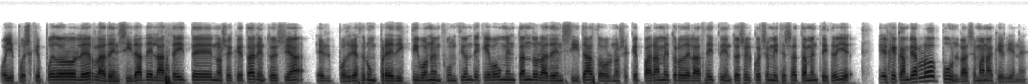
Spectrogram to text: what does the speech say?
oye, pues que puedo leer la densidad del aceite, no sé qué tal, entonces ya él podría hacer un predictivo, ¿no? En función de que va aumentando la densidad o no sé qué parámetro del aceite, y entonces el coche me dice exactamente, dice, oye, tienes que cambiarlo, pum, la semana que viene.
